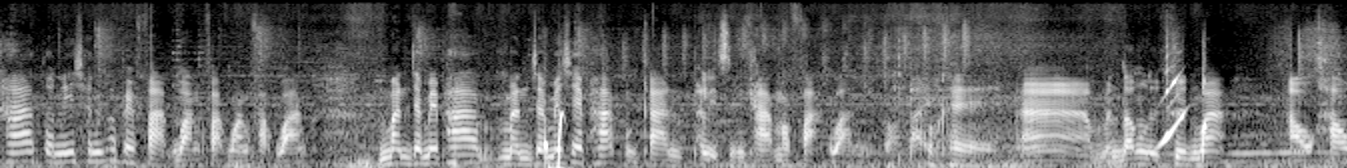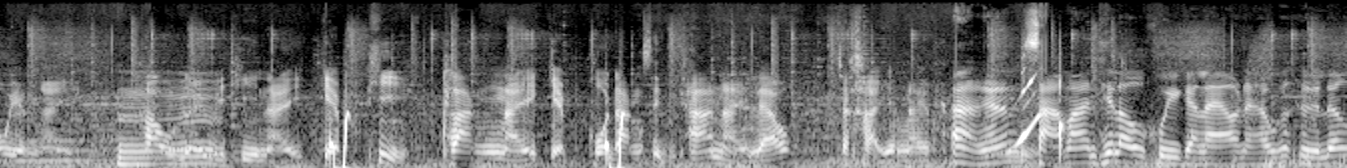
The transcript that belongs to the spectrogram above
ค้าตัวนี้ฉันก็ไปฝากวางฝากวางฝากวาง มันจะไม่ภาพมันจะไม่ใช่ภาพของการผลิตสินค้ามาฝากวางอีกต่อไปโอเคอ่ามันต้องลึกขึ้นว่า เอาเข้ายังไง เข้าเลยวิธีไหน เก็บที่คลังไหน เก็บโกดังสินค้าไหนแล้วจะขายยังไงอะงั้นสามอันที่เราคุยกันแล้วนะครับ ก็คือเรื่อง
